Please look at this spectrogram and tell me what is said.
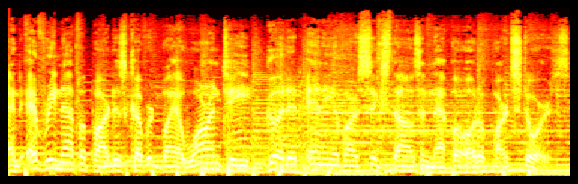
And every Napa part is covered by a warranty good at any of our 6,000 Napa Auto Parts stores.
